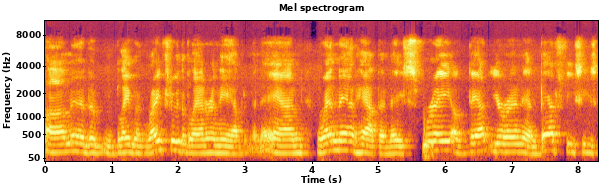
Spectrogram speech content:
Um, the blade went right through the bladder and the abdomen. And when that happened, a spray of bat urine and bat feces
